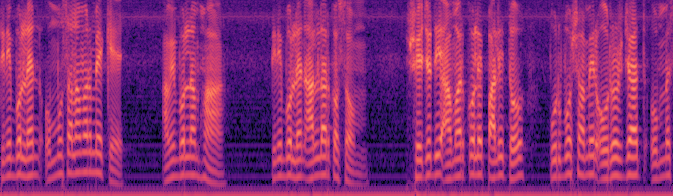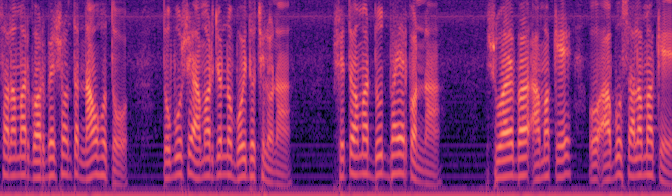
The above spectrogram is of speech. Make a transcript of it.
তিনি বললেন, উম্মু সালামার মেয়েকে? আমি বললাম, হাঁ। তিনি বললেন, আল্লাহর কসম, সে যদি আমার কোলে পালিত পূর্ব স্বামীর ঔরসজাত উম্মে সালামার গর্ভের সন্তান নাও হতো, তবু সে আমার জন্য বৈধ ছিল না। সে তো আমার দুধ ভাইয়ের কন্যা। সুয়াইবা আমাকে ও আবু সালামাকে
